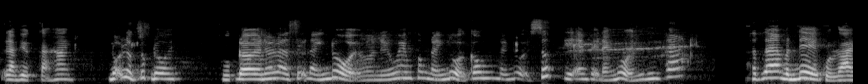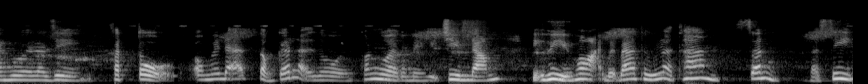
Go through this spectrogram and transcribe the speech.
làm việc cả hai, nỗ lực gấp đôi. Cuộc đời nó là sự đánh đổi mà nếu em không đánh đổi công, đánh đổi sức thì em phải đánh đổi những thứ khác. Thật ra vấn đề của loài người là gì? Phật tổ, ông ấy đã tổng kết lại rồi. Con người của mình bị chìm đắm, bị hủy hoại bởi ba thứ là tham, sân và si.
